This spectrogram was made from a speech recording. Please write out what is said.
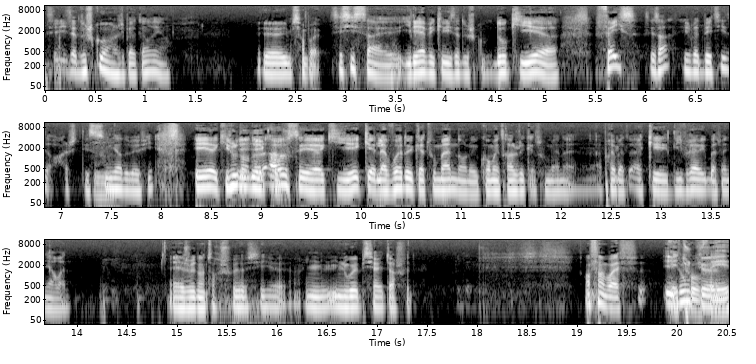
C'est Elisa Dushku, hein, j'ai pas de conneries. Hein. euh, il me semble. C'est si ça, euh, il est avec Elisa Dushku. Donc qui est euh, Face, c'est ça Si je dis pas de bêtises? Oh, j'ai des souvenirs de Buffy. Et euh, qui joue dans Et- et Dollhouse et euh, qui est la voix de Catwoman dans le court métrage de Catwoman euh, après Bat- euh, qui est livré avec Batman Year One. Elle a joué dans Torchwood aussi, euh, une, une web série Torchwood. Enfin bref. Et, Et donc, euh.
